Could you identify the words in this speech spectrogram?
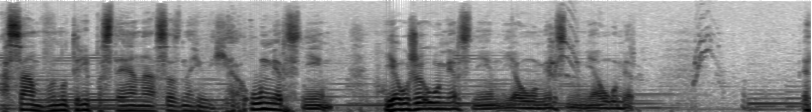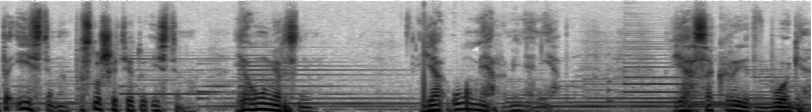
а сам внутри постоянно осознаю, я умер с ним, я уже умер с ним, я умер с ним, я умер. Это истина. Послушайте эту истину. Я умер с ним. Я умер, меня нет. Я сокрыт в Боге.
